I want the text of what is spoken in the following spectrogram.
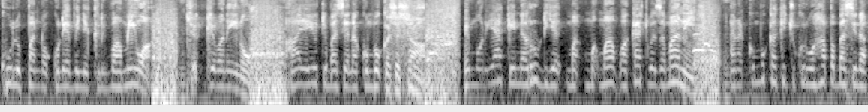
kule upande wa kulia venye kilivamiwa. Cheke maneno. Haya yote basi anakumbuka sasa. Memori yake inarudi ya, ma, ma, ma, wakati wa zamani. Anakumbuka akichukuliwa hapa basi na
